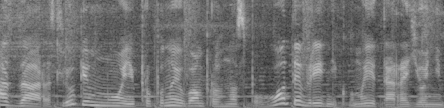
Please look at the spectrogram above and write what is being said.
А зараз, любі мої, пропоную вам прогноз погоди в рідній Коломиї та районі.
